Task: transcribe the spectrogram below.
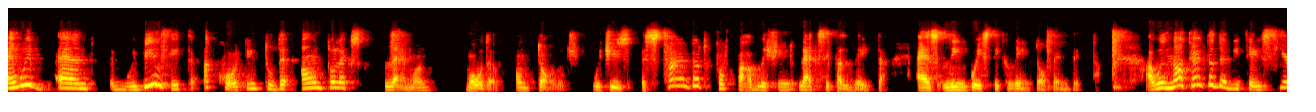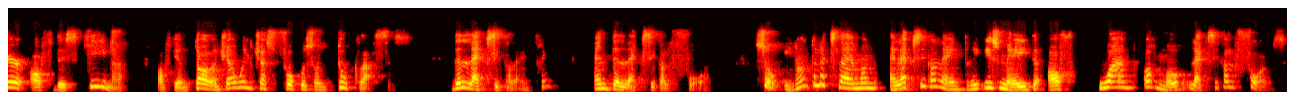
And we, and we built it according to the Ontolex Lemon model ontology, which is a standard for publishing lexical data as linguistic linked open data. I will not enter the details here of the schema of the ontology. I will just focus on two classes, the lexical entry and the lexical form. So in Ontolex Lemon, a lexical entry is made of one or more lexical forms,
